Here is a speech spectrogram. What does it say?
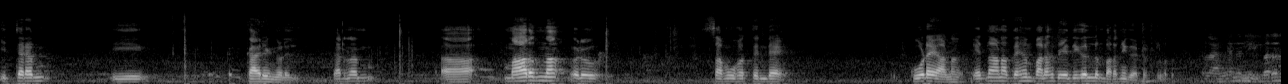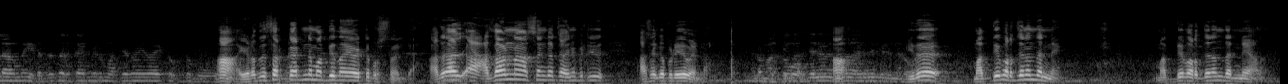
ഇത്തരം ഈ കാര്യങ്ങളിൽ. കാരണം മാറുന്ന ഒരു സമൂഹത്തിന്റെ കൂടെയാണ് എന്നാണ് അദ്ദേഹം പല വേദികളിലും പറഞ്ഞു കേട്ടിട്ടുള്ളത്. മധ്യനയമായിട്ട് ആ ഇടത് സർക്കാരിന്റെ മദ്യനയമായിട്ട് പ്രശ്നമില്ല. അത് അതാണ് ആശങ്ക അതിനെപ്പറ്റി ആശങ്കപ്പെടുകയോ വേണ്ട. ആ ഇത് മദ്യവർജനം തന്നെ. മദ്യവർജനം തന്നെയാണ്.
